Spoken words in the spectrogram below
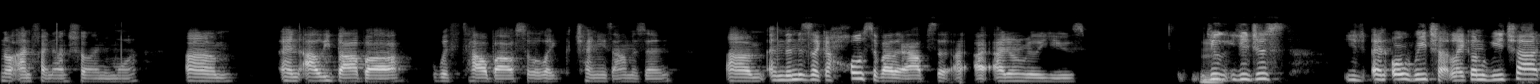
not Ant Financial anymore, um, and Alibaba with Taobao, so like Chinese Amazon. Um, and then there's like a host of other apps that I, I, I don't really use. Mm. You you just you and or WeChat. Like on WeChat,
